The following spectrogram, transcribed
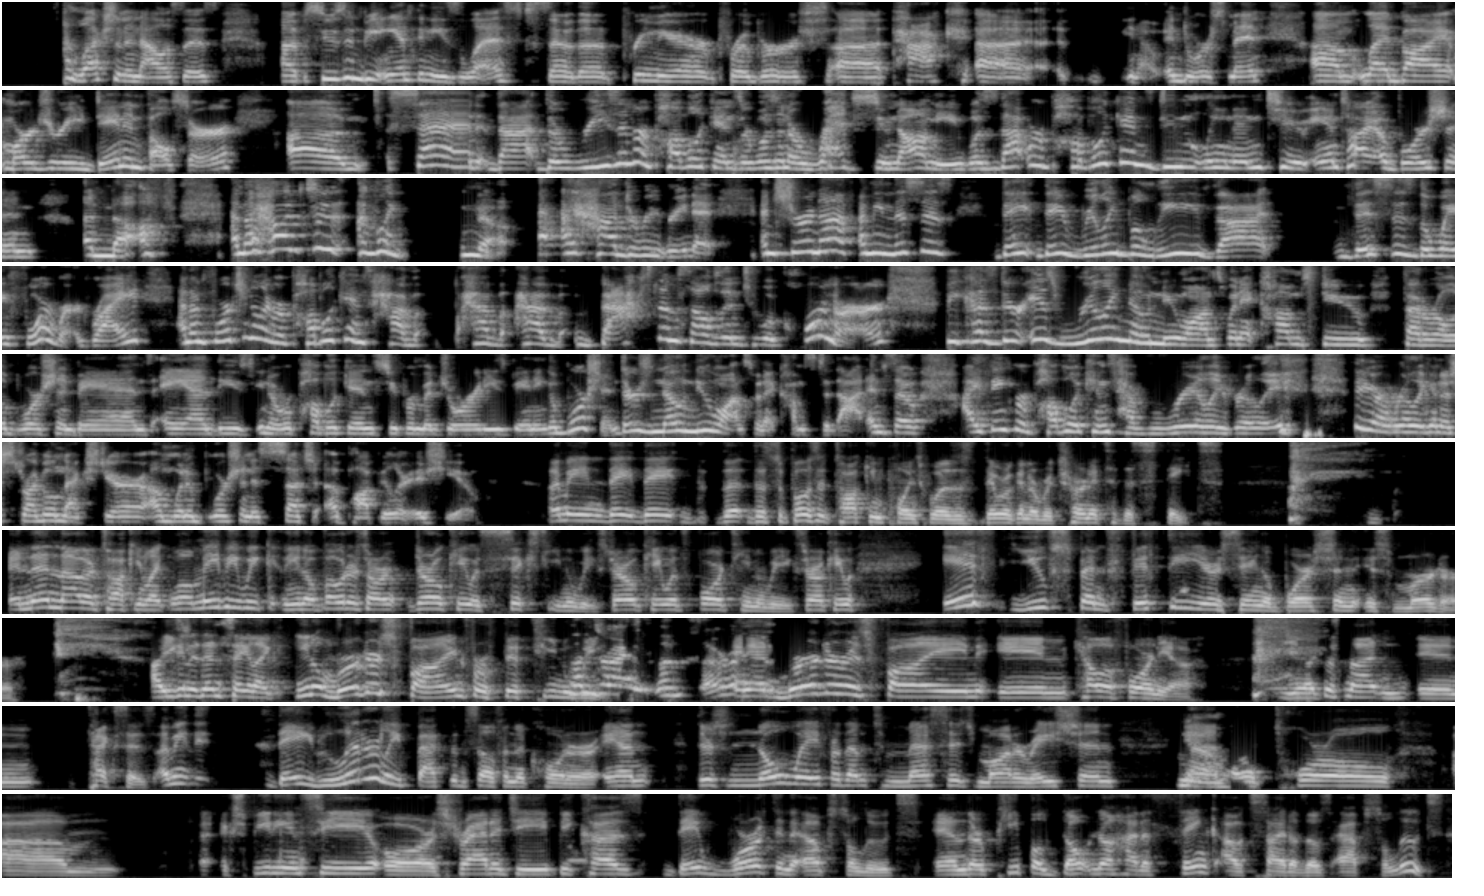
election analysis uh, Susan B. Anthony's list, so the premier pro-birth uh, PAC, uh, you know, endorsement, um, led by Marjorie Dannenfelser, um, said that the reason Republicans there wasn't a red tsunami was that Republicans didn't lean into anti-abortion enough, and I had to. I'm like, no, I had to reread it, and sure enough, I mean, this is they they really believe that this is the way forward right? And unfortunately republicans have have have backed themselves into a corner because there is really no nuance when it comes to federal abortion bans and these you know republican super majorities banning abortion. There's no nuance when it comes to that. And so i think republicans have really really they are really going to struggle next year um, when abortion is such a popular issue. I mean, they they the, the supposed talking points was they were going to return it to the states. And then now they're talking like, well, maybe we can, you know, voters aren't, they're okay with 16 weeks. They're okay with 14 weeks. They're okay with, if you've spent 50 years saying abortion is murder, are you going to then say like, you know, murder's fine for 15 That's weeks? Right. That's right. And murder is fine in California, you know, just not in, in Texas. I mean, they literally backed themselves in the corner and there's no way for them to message moderation no. and electoral um, expediency or strategy because they worked in the absolutes and their people don't know how to think outside of those absolutes.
